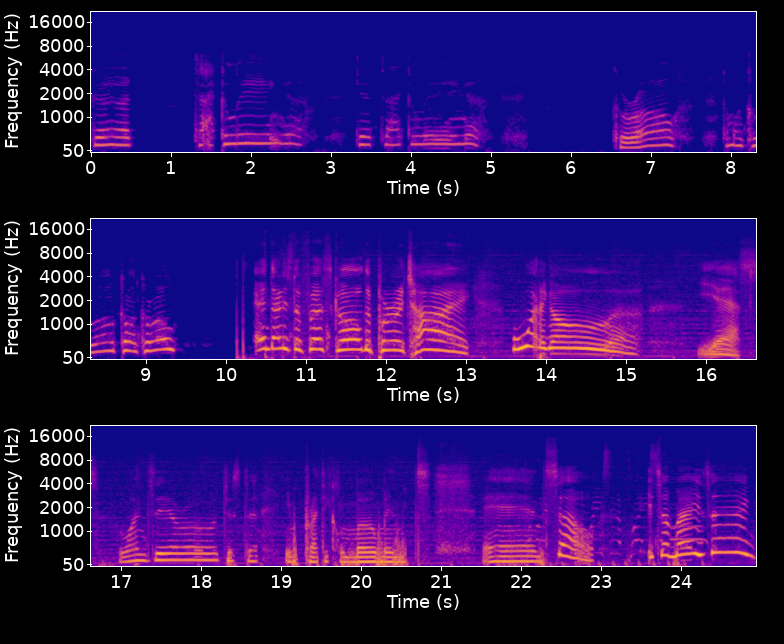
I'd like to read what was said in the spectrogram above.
Good tackling. Good tackling. Crow. Come on, Crow. Come on, Crow. And that is the first goal, of the High. What a goal! Yes, 1-0, just an impractical moment. And so, it's amazing!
